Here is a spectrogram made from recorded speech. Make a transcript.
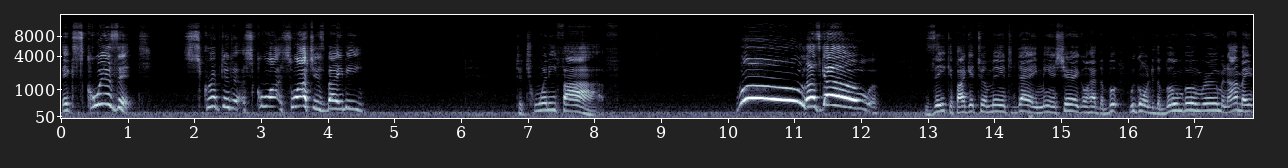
exquisite, scripted squ- swatches, baby. To 25. Woo! Let's go! Zeke, if I get to a million today, me and Sherry gonna have the bo- we're going to the boom boom room, and I may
